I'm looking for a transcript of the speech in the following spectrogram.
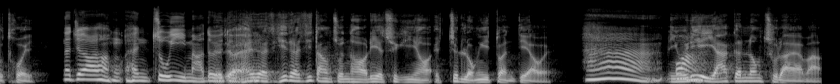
对那就要很很注意嘛，对不对？还有，迄个迄当阵吼，你的喙齿吼就容易断掉诶。啊，因为你的牙根弄出来了嘛。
